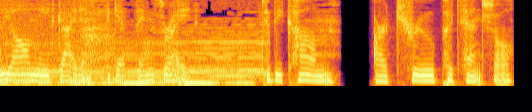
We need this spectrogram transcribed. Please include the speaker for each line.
Speaker 1: We all need guidance to get things right, to become our true potential.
